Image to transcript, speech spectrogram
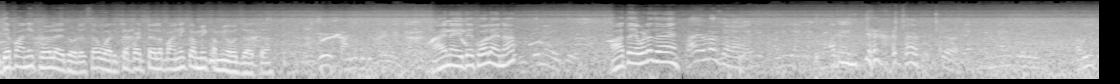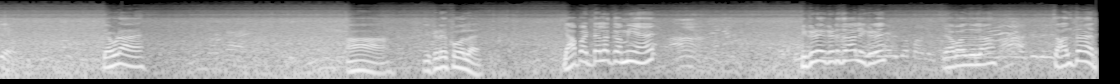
इथे पाणी खोल आहे थोडंसं वरच्या पट्ट्याला पाणी कमी कमी होत जातं. आहे ना इथे खोल आहे ना? आता एवढंच आहे. काय एवढंच आहे. केवढा आहे? हां इकडे खोल आहे. या पट्ट्याला कमी आहे? इकडे इकडे चाल इकडे. या बाजूला. चाल तर.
